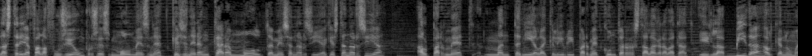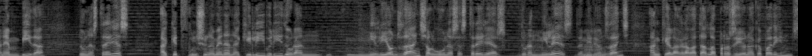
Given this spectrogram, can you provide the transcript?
L'estrella fa la fusió, un procés molt més net, que genera encara molta més energia. Aquesta energia el permet mantenir l'equilibri, permet contrarrestar la gravetat. I la vida, el que anomenem vida, d'una estrella és aquest funcionament en equilibri durant milions d'anys, algunes estrelles durant milers de milions d'anys, en què la gravetat la pressiona cap a dins,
